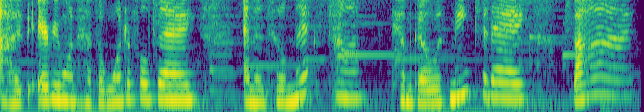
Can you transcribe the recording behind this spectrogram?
I hope everyone has a wonderful day. And until next time, come go with me today. Bye.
